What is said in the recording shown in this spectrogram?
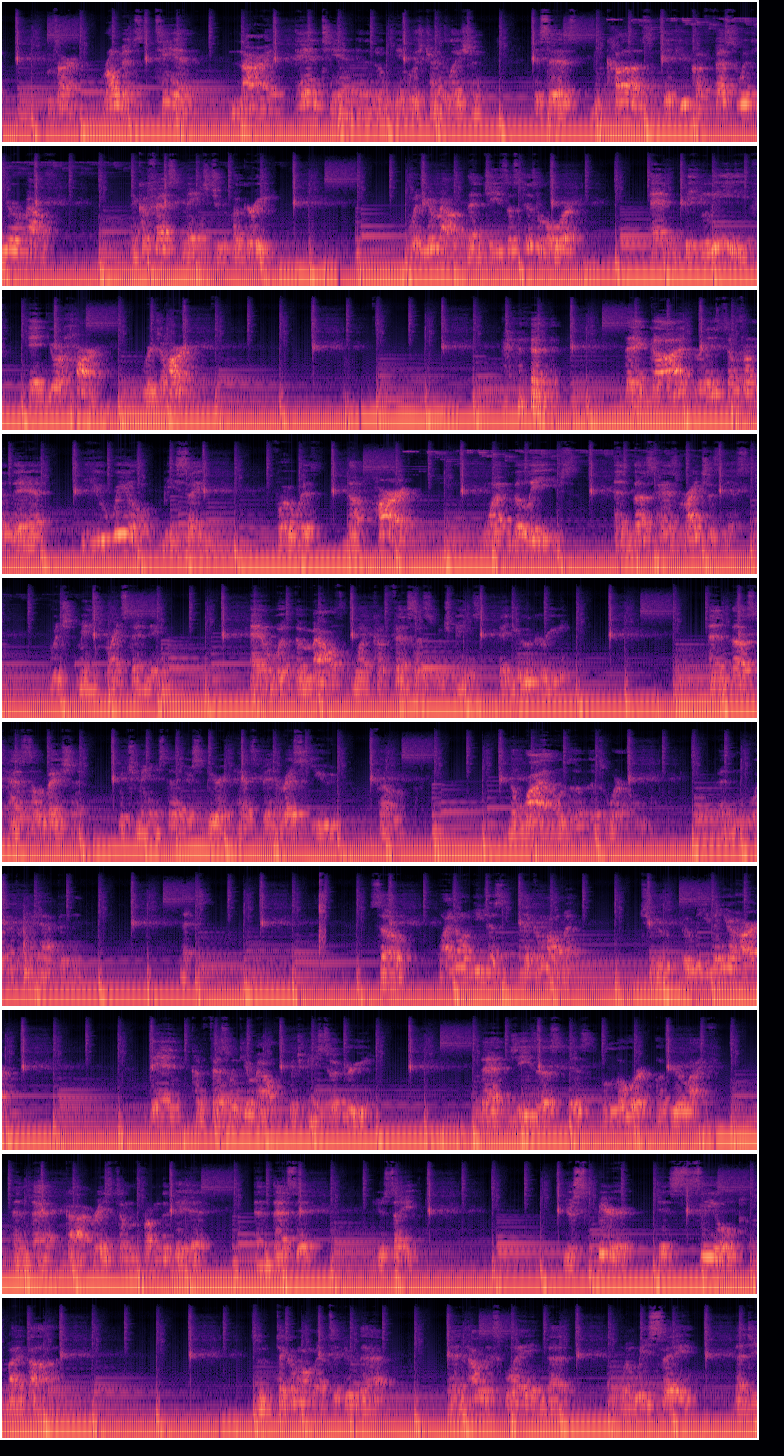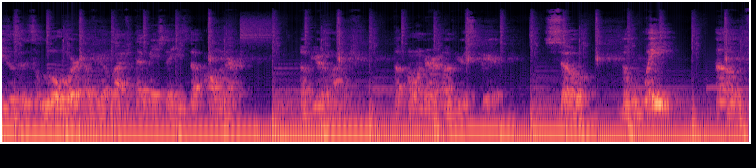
I'm sorry, Romans 10, 9 and 10 in the New English translation. It says, Because if you confess with your mouth, and confess means to agree with your mouth that Jesus is Lord, and believe in your heart. Where's your heart? That God raised him from the dead, you will be saved. For with the heart one believes, and thus has righteousness, which means right standing. And with the mouth one confesses, which means that you agree, and thus has salvation which means that your spirit has been rescued from the wilds of this world So, why don't you just take a moment to believe in your heart, then confess with your mouth, which means to agree, that Jesus is the Lord of your life and that God raised him from the dead and that's it. You're saved. Your spirit is sealed by God. So take a moment to do that, and I'll explain that when we say that Jesus is Lord of your life, that means that He's the owner of your life, the owner of your spirit. So the weight of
